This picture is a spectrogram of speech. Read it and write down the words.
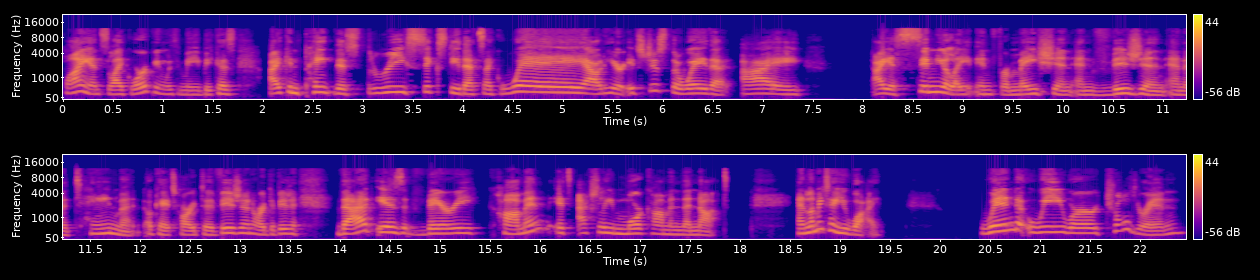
clients like working with me because I can paint this 360 that's like way out here. It's just the way that I I assimilate information and vision and attainment. Okay, it's hard to vision, hard to vision. That is very common. It's actually more common than not. And let me tell you why. When we were children,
